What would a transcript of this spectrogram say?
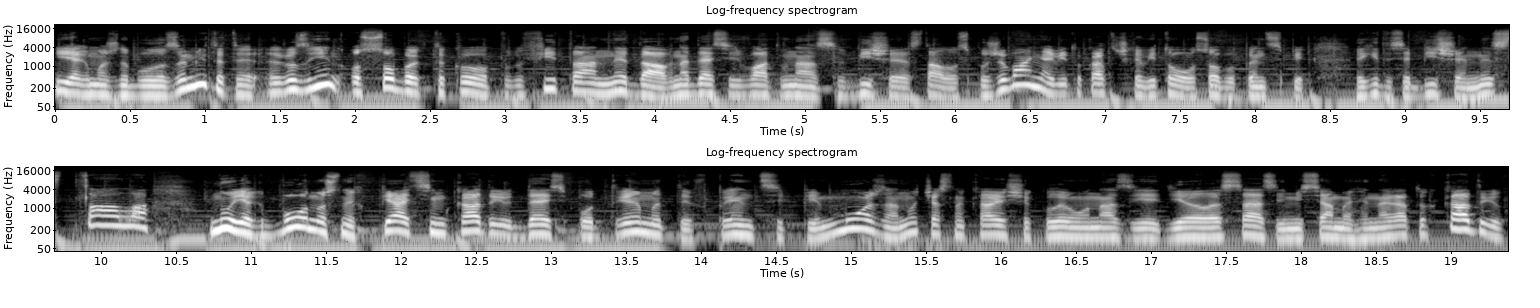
І як можна було замітити, розгін особо такого профіта не дав. На 10 Вт в нас більше стало споживання, відеокарточка від того особо, в принципі, грітися більше не стала. Ну, як бонусних 5-7 кадрів десь отримати, в принципі, можна. Ну, чесно кажучи, коли у нас є DLSS і місцями генератор кадрів,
